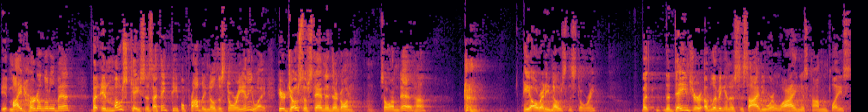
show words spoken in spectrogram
It might hurt a little bit, but in most cases, I think people probably know the story anyway. Here Joseph standing there going, so I'm dead, huh? he already knows the story. But the danger of living in a society where lying is commonplace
